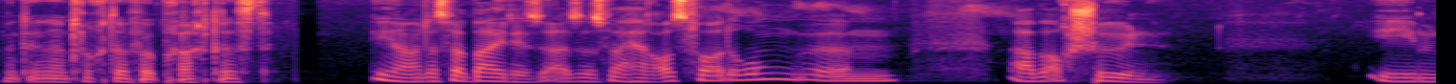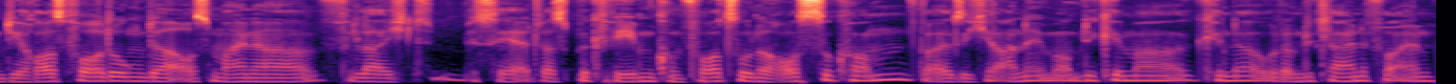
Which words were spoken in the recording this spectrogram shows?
mit deiner Tochter verbracht hast? Ja, das war beides. Also es war Herausforderung, ähm, aber auch schön eben die Herausforderung, da aus meiner vielleicht bisher etwas bequemen Komfortzone rauszukommen, weil sich ja Anne immer um die Kinder oder um die Kleine vor allem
